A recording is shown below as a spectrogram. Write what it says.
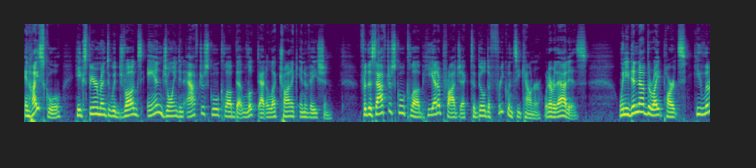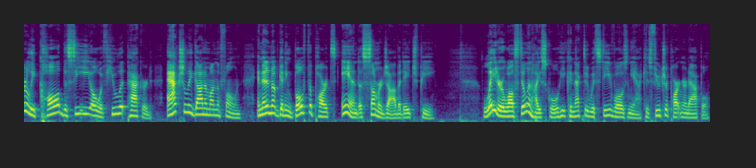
In high school, he experimented with drugs and joined an after school club that looked at electronic innovation. For this after school club, he had a project to build a frequency counter, whatever that is. When he didn't have the right parts, he literally called the CEO of Hewlett Packard, actually got him on the phone, and ended up getting both the parts and a summer job at HP. Later, while still in high school, he connected with Steve Wozniak, his future partner at Apple.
